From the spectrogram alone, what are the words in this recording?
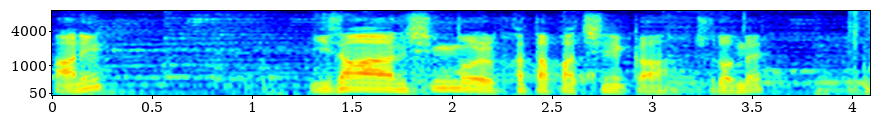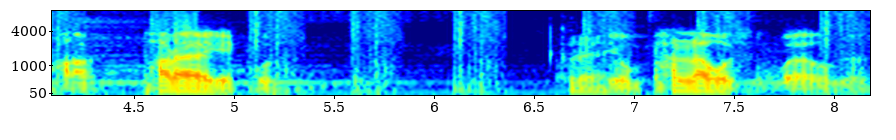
아니? 이상한 식물 갖다 바치니까 주던데? 팔아야겠군. 그래. 이건 팔라고 준 거야 그러면.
